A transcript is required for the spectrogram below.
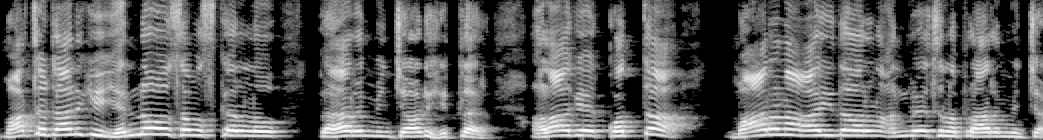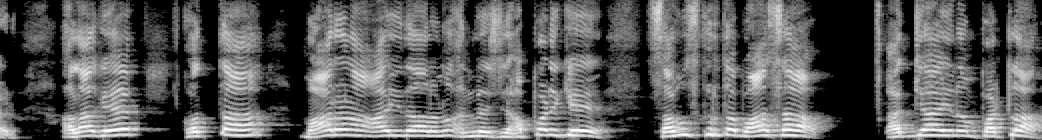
మార్చడానికి ఎన్నో సంస్కరణలు ప్రారంభించాడు హిట్లర్. అలాగే కొత్త మారణ ఆయుధాలను అన్వేషణ ప్రారంభించాడు. అలాగే కొత్త మారణ ఆయుధాలను అన్వేషించింది అప్పటికే సంస్కృత భాష అధ్యయనం పట్ల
